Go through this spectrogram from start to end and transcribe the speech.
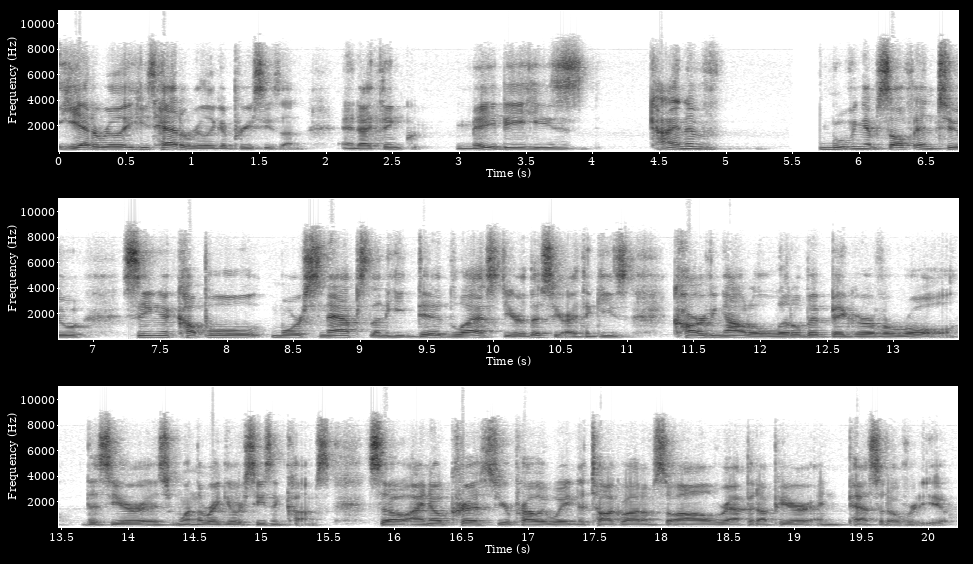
he had a really he's had a really good preseason, and I think maybe he's kind of moving himself into seeing a couple more snaps than he did last year this year. I think he's carving out a little bit bigger of a role this year is when the regular season comes. So I know Chris, you're probably waiting to talk about him, so I'll wrap it up here and pass it over to you.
